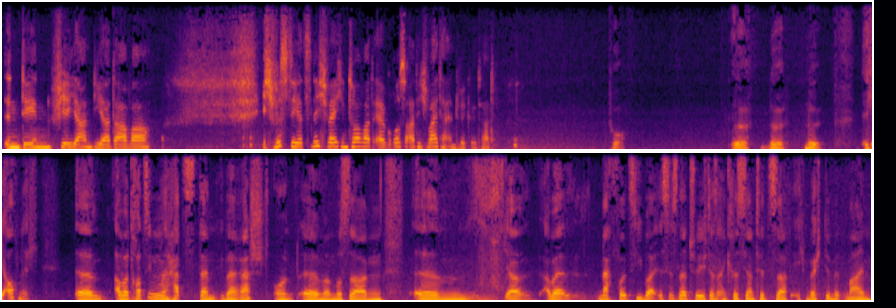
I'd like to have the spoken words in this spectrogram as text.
in den vier Jahren, die er da war, ich wüsste jetzt nicht, welchen Torwart er großartig weiterentwickelt hat. Puh. Äh, nö, nö. Ich auch nicht. Ähm, aber trotzdem hat's dann überrascht und äh, man muss sagen, ähm, ja, aber nachvollziehbar ist es natürlich, dass ein Christian Titz sagt, ich möchte mit meinem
